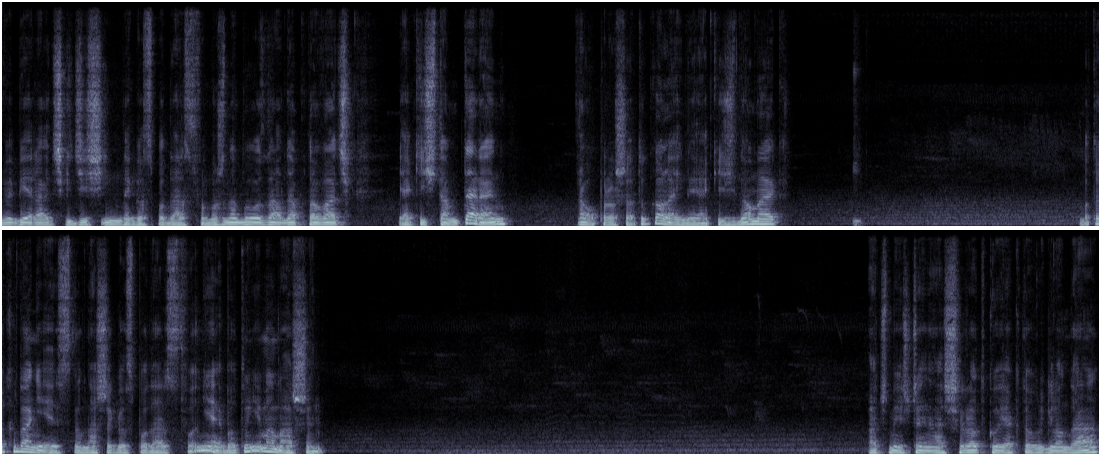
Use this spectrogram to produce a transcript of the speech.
wybierać gdzieś inne gospodarstwo. Można było zaadaptować jakiś tam teren. O, proszę, tu kolejny jakiś domek. Bo to chyba nie jest to nasze gospodarstwo. Nie, bo tu nie ma maszyn. Patrzmy jeszcze na środku, jak to wygląda.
